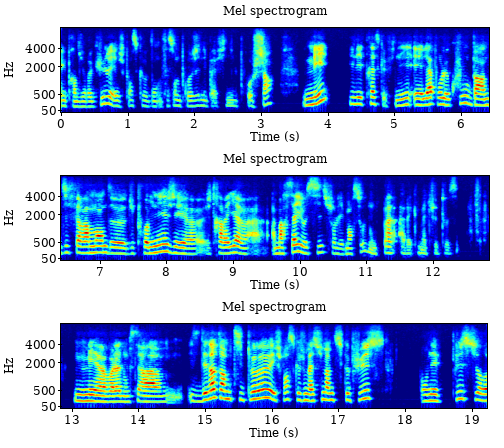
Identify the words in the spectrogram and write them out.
il prend du recul, et je pense que, bon, de toute façon, le projet n'est pas fini le prochain. Mais il est presque fini. Et là, pour le coup, ben, différemment du premier, j'ai euh, travaillé à, à, Marseille aussi sur les morceaux, donc pas avec Mathieu Tosi. Mais euh, voilà, donc ça, il se dénote un petit peu, et je pense que je m'assume un petit peu plus. On est plus sur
